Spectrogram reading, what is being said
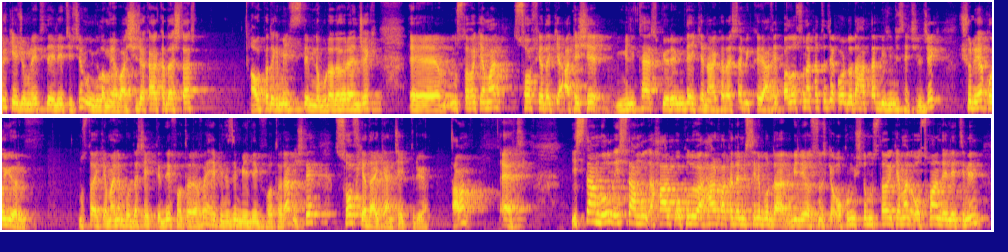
Türkiye Cumhuriyeti Devleti için uygulamaya başlayacak arkadaşlar. Avrupa'daki meclis sistemini burada öğrenecek. Ee, Mustafa Kemal Sofya'daki ateşi militer görevindeyken arkadaşlar bir kıyafet balosuna katılacak. Orada da hatta birinci seçilecek. Şuraya koyuyorum. Mustafa Kemal'in burada çektirdiği fotoğrafı hepinizin bildiği bir fotoğraf. İşte Sofya'dayken çektiriyor. Tamam? Evet. İstanbul, İstanbul Harp Okulu ve Harp Akademisi'ni burada biliyorsunuz ki okumuştu. Mustafa Kemal Osmanlı Devleti'nin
